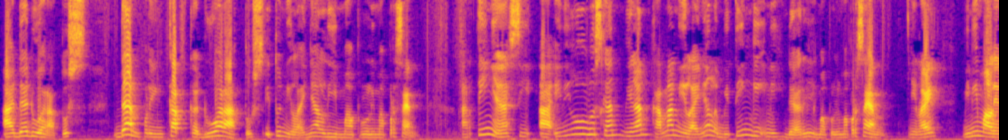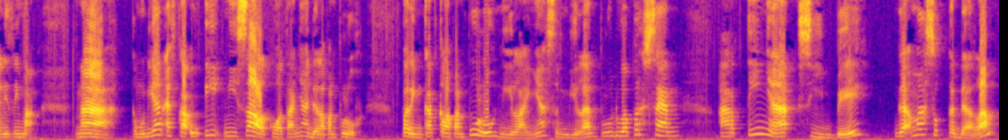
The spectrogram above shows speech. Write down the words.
ada 200 dan peringkat ke 200 itu nilainya 55%. Artinya si A ini lulus kan, ya kan? Karena nilainya lebih tinggi nih dari 55%. Nilai minimal yang diterima. Nah, kemudian FKUI misal kuotanya ada 80 peringkat ke-80 nilainya 92%. Artinya si B nggak masuk ke dalam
